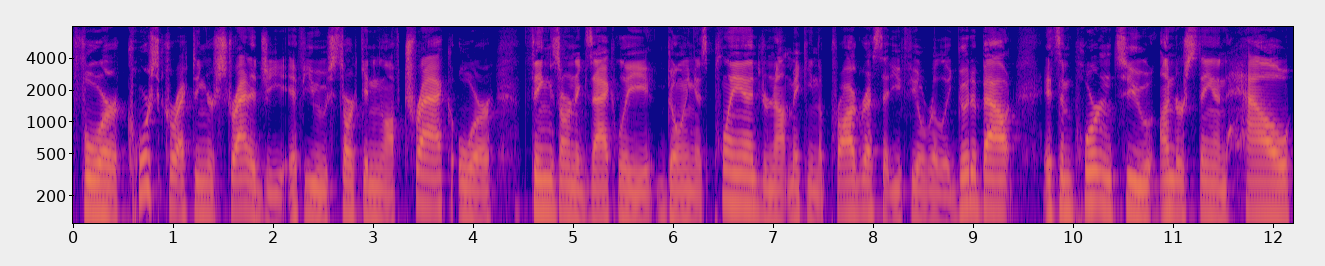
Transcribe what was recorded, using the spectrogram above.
for course correcting your strategy if you start getting off track or things aren't exactly going as planned, you're not making the progress that you feel really good about. It's important to understand how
